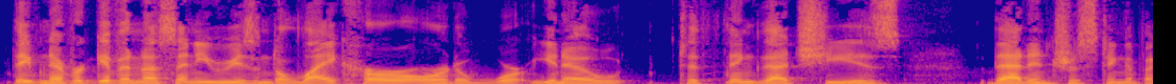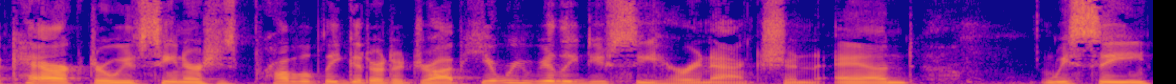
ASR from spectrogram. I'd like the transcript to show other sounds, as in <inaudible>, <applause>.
they've never given us any reason to like her or to work, you know, to think that she's that interesting of a character. We've seen her; she's probably good at her job. Here, we really do see her in action, and we see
